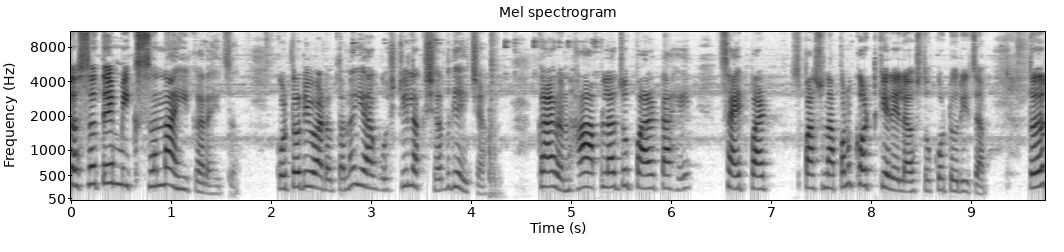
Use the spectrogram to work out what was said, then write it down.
तसं ते मिक्स नाही करायचं. कटोरी वाढवताना या गोष्टी लक्षात घ्यायच्या. कारण हा आपला जो पार्ट आहे साईड पार्टपासून आपण कट केलेला असतो कटोरीचा. तर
